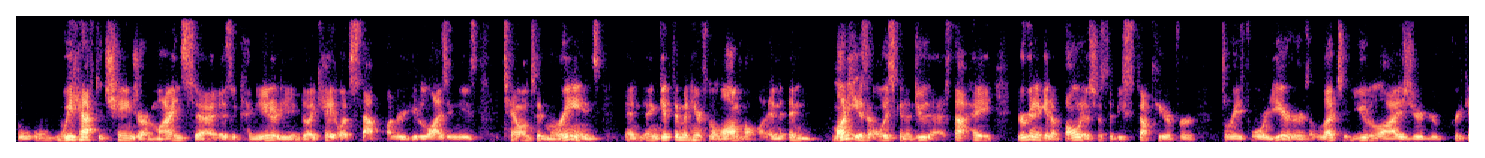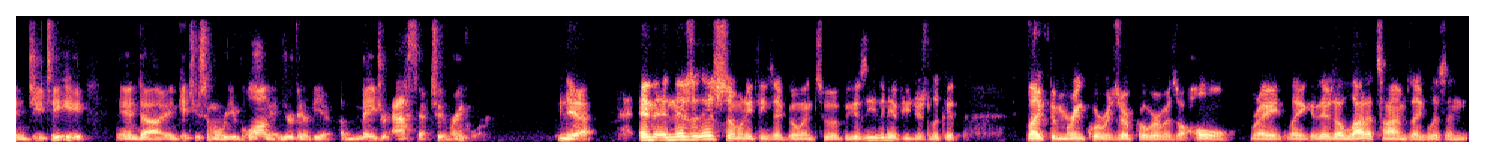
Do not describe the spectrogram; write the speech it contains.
We have to change our mindset as a community and be like, hey, let's stop underutilizing these talented Marines and, and get them in here for the long haul. And, and money isn't always going to do that. It's not, hey, you're going to get a bonus just to be stuck here for three, four years. Let's utilize your, your freaking GT and uh, and get you somewhere where you belong, and you're going to be a, a, major asset to the Marine Corps. Yeah, and and there's there's so many things that go into it because even if you just look at like the Marine Corps Reserve Program as a whole, right? Like there's a lot of times like listen,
